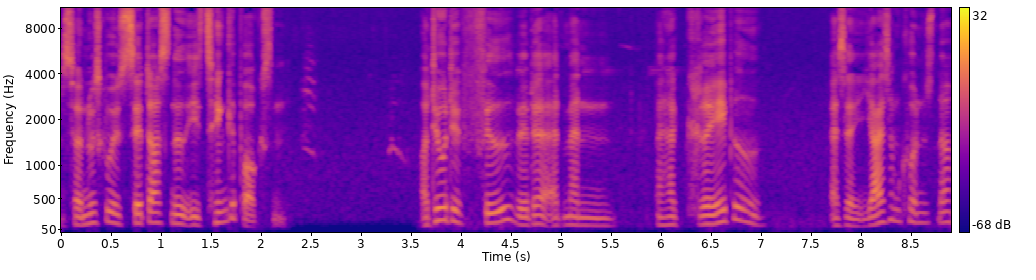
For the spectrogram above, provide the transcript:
så nu skulle vi sætte os ned i tænkeboksen. Og det var det fede ved det, at man man har grebet, altså jeg som kunstner,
